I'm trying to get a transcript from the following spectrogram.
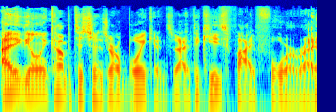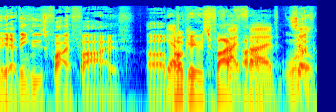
I think the only competition is Earl Boykins. I think he's five four, right? Yeah, I think he was five five. Uh, Yeah. Okay, he was five five. Five-five. One So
